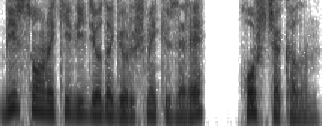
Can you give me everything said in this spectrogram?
Bir sonraki videoda görüşmek üzere, hoşça kalın.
